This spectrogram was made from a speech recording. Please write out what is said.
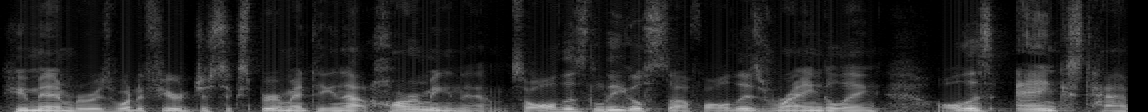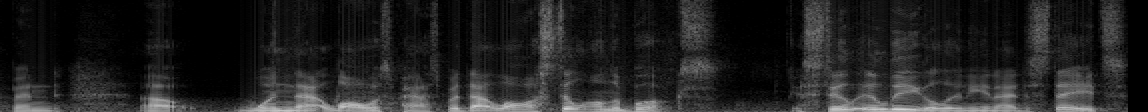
human embryos? What if you're just experimenting and not harming them? So all this legal stuff, all this wrangling, all this angst happened uh, when that law was passed. But that law is still on the books. It's still illegal in the United States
